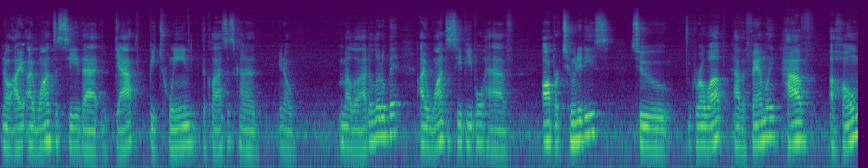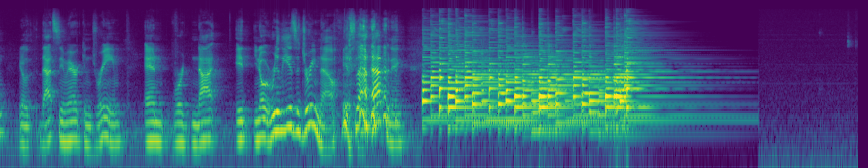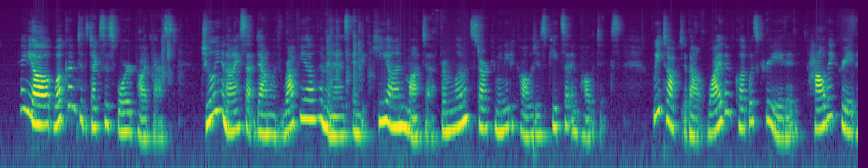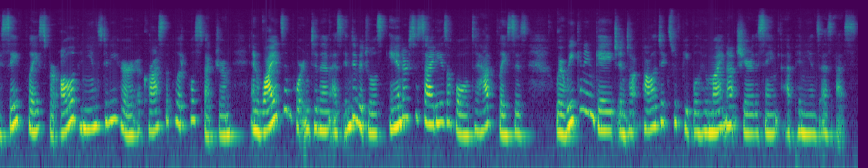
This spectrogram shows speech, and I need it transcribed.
you know, I, I want to see that gap between the classes kind of, you know, mellow out a little bit. I want to see people have opportunities to grow up, have a family, have a home. You know, that's the American dream. And we're not, it, you know, it really is a dream now. It's not happening. Hey, y'all. Welcome to the Texas Forward podcast. Julie and I sat down with Rafael Jimenez and Kyahn Mata from Lone Star Community College's Pizza and Politics. We talked about why their club was created, how they create a safe place for all opinions to be heard across the political spectrum, and why it's important to them as individuals and our society as a whole to have places where we can engage and talk politics with people who might not share the same opinions as us.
